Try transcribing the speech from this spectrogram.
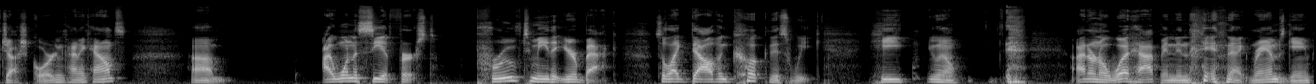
Josh Gordon kind of counts. Um, I want to see it first. Prove to me that you're back. So, like Dalvin Cook this week, he, you know, I don't know what happened in, in that Rams game.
